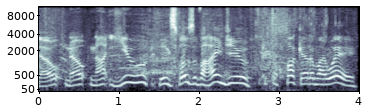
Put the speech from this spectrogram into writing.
No, no, not you! The explosive behind you! Get the fuck out of my way!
